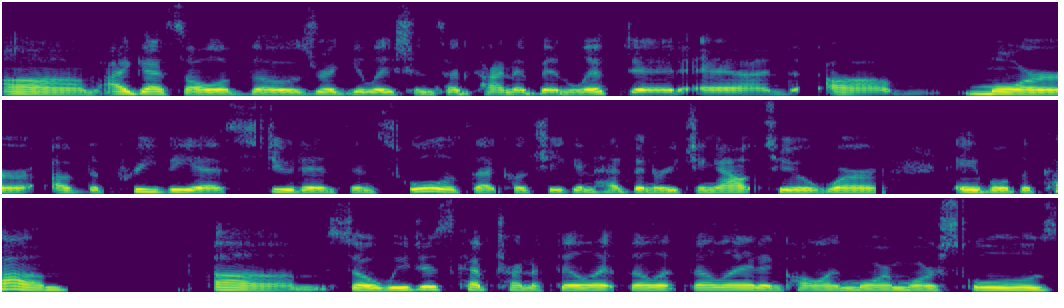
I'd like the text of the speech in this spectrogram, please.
um, I guess all of those regulations had kind of been lifted, and um, more of the previous students in schools that Coach Eagan had been reaching out to were able to come. Um, so we just kept trying to fill it, fill it, fill it, and calling more and more schools.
